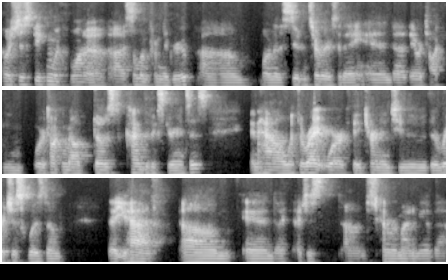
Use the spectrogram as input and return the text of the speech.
I was just speaking with one of uh, someone from the group, um, one of the students earlier today, and uh, they were talking. We were talking about those kinds of experiences and how, with the right work, they turn into the richest wisdom that you have. Um, and I, I just um, just kind of reminded me of that.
